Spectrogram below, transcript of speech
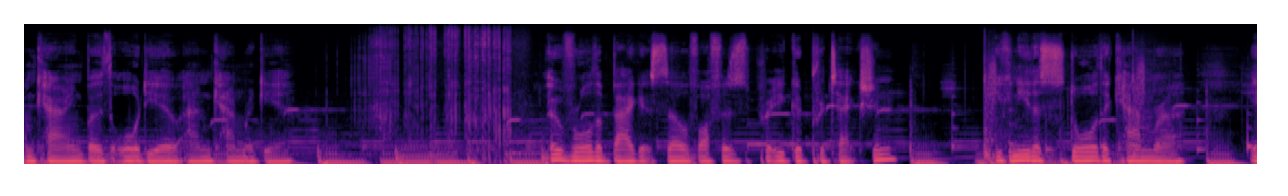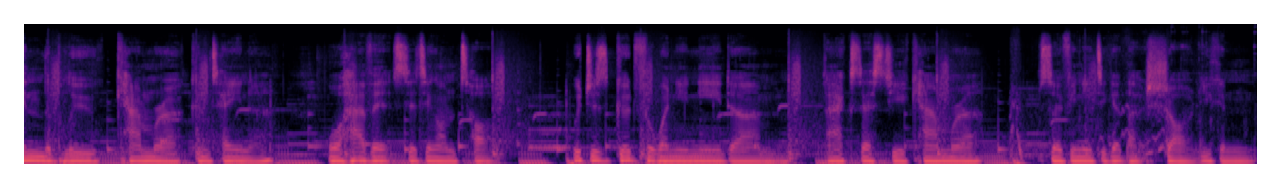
I'm carrying both audio and camera gear. Overall, the bag itself offers pretty good protection. You can either store the camera in the blue camera container or have it sitting on top, which is good for when you need um, access to your camera. So if you need to get that shot, you can,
